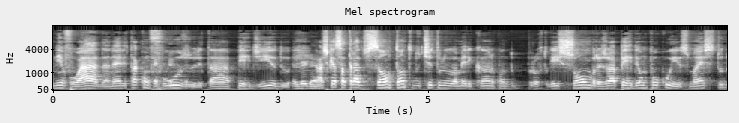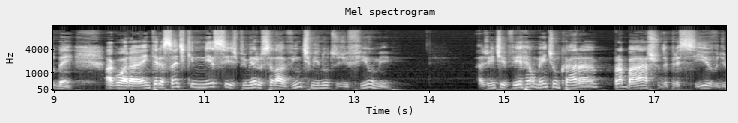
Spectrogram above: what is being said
nevoada, né? Ele está confuso, ele está perdido. É Acho que essa tradução, tanto do título americano quanto do português, sombra, já perdeu um pouco isso, mas tudo bem. Agora, é interessante que nesses primeiros, sei lá, 20 minutos de filme, a gente vê realmente um cara para baixo, depressivo, de,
